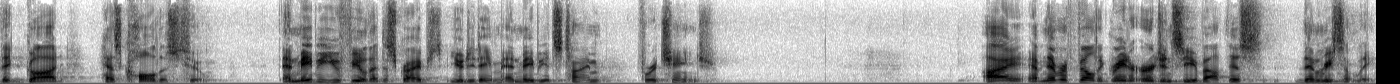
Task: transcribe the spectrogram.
that God has called us to. And maybe you feel that describes you today, and maybe it's time for a change. I have never felt a greater urgency about this than recently.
